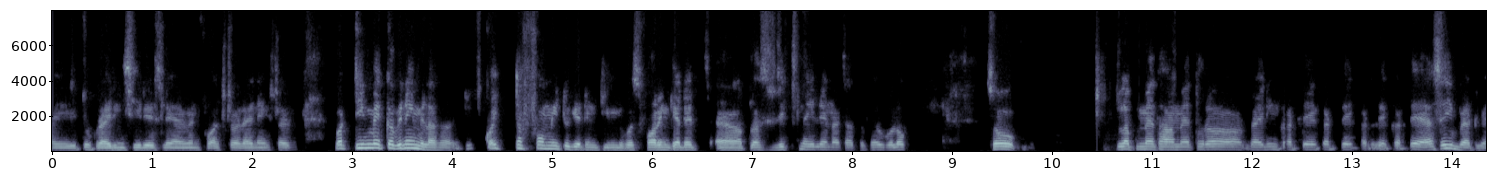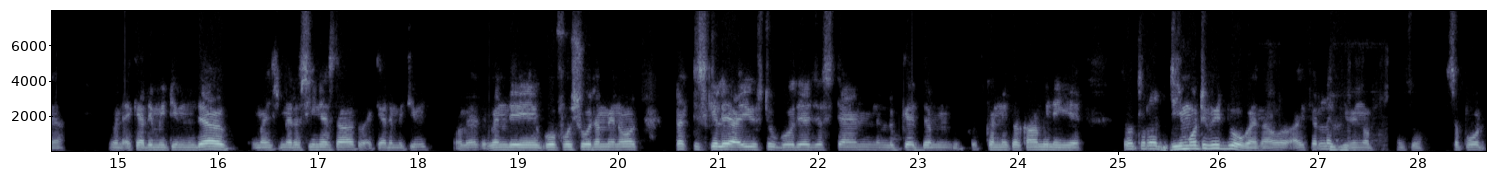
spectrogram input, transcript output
I took riding seriously I went for extra riding extra but team में कभी नहीं मिला था। It's quite tough for me to get in team because foreign cadet plus risk नहीं लेना चाहते थे वो लोग। सो क्लब में था, मैं थोड़ा राइडिंग करते करते करते करते ऐसे ही बैठ गया। When academy team there my मेरा सीनियर्स था तो academy team when they go for shows and you know practice के लिए I used to go there, just stand and look at them कुछ करने का काम ही नहीं है। तो थोड़ा डिमोटिवेट भी हो गया था और I fail like giving up support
